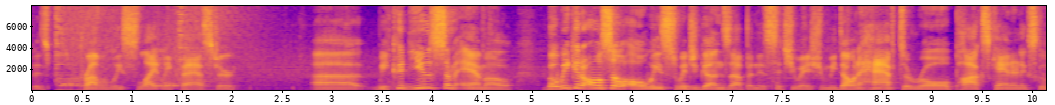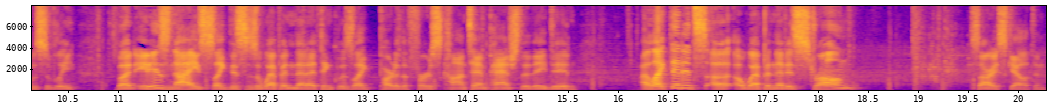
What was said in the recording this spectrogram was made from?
is probably slightly faster. Uh, we could use some ammo, but we could also always switch guns up in this situation. We don't have to roll Pox Cannon exclusively, but it is nice. Like, this is a weapon that I think was, like, part of the first content patch that they did. I like that it's a, a weapon that is strong. Sorry, skeleton.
